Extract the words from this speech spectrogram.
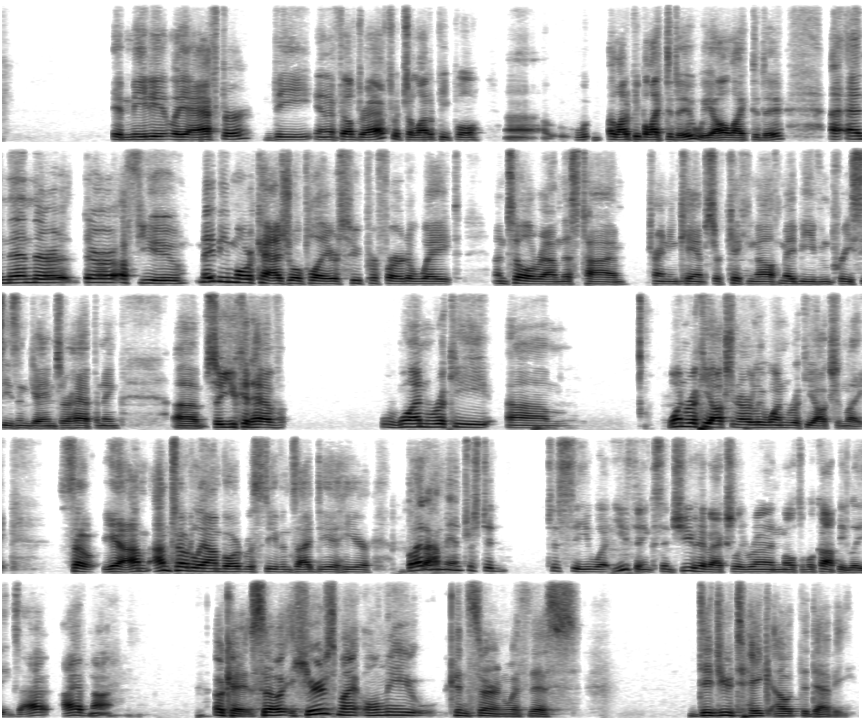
immediately after the NFL draft which a lot of people uh, a lot of people like to do we all like to do and then there there are a few maybe more casual players who prefer to wait until around this time training camps are kicking off, maybe even preseason games are happening. Um, so you could have one rookie, um, one rookie auction early, one rookie auction late. So yeah, I'm I'm totally on board with Steven's idea here, but I'm interested to see what you think since you have actually run multiple copy leagues. I I have not. Okay, so here's my only concern with this. Did you take out the Devy?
